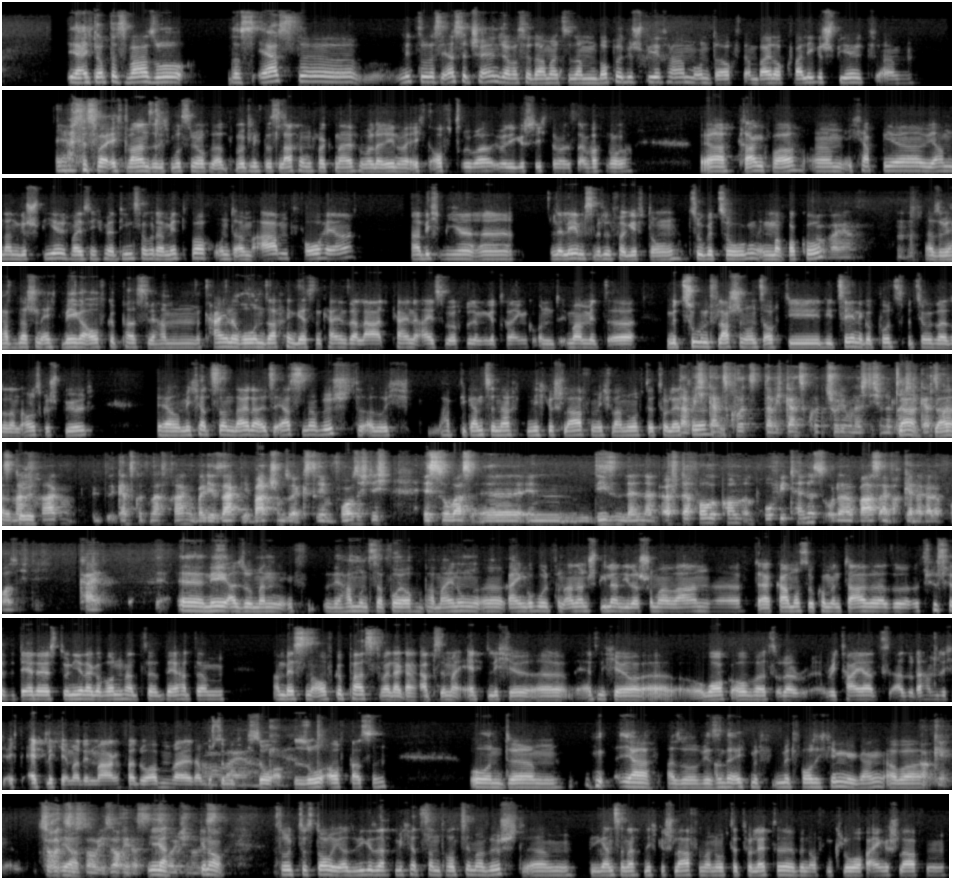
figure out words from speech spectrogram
Ja, ich glaube, das war so das erste, mit so das erste Challenger, was wir damals zusammen Doppel gespielt haben und auch, wir haben beide auch Quali gespielt. Ähm, ja, das war echt Wahnsinn. Ich musste mir auch wirklich das Lachen verkneifen, weil da reden wir echt oft drüber, über die Geschichte, weil es einfach nur ja, krank war. Ähm, ich habe mir, wir haben dann gespielt, weiß nicht mehr, Dienstag oder Mittwoch und am Abend vorher habe ich mir eine Lebensmittelvergiftung zugezogen in Marokko. Oh, ja. mhm. Also wir hatten da schon echt mega aufgepasst. Wir haben keine rohen Sachen gegessen, keinen Salat, keine Eiswürfel im Getränk und immer mit, äh, mit Zu- und Flaschen uns auch die, die Zähne geputzt, beziehungsweise dann ausgespült. Ja, und mich hat es dann leider als ersten erwischt. Also ich habe die ganze Nacht nicht geschlafen. Ich war nur auf der Toilette. Darf ich ganz kurz, darf ich ganz kurz, Entschuldigung, dass ich dich unterbreche, ganz klar, kurz nachfragen, ganz kurz nachfragen, weil ihr sagt, ihr wart schon so extrem vorsichtig. Ist sowas äh, in diesen Ländern öfter vorgekommen im Profitennis oder war es einfach generelle Vorsichtigkeit? Äh, nee, also man, wir haben uns da vorher auch ein paar Meinungen äh, reingeholt von anderen Spielern, die da schon mal waren. Äh, da kamen auch so Kommentare, also der, der das Turnier da gewonnen hat, der hat ähm, am besten aufgepasst, weil da gab es immer etliche, äh, etliche äh, Walkovers oder Retired. Also da haben sich echt etliche immer den Magen verdorben, weil da musste oh, wirklich ja, okay. so, so aufpassen. Und ähm, ja, also wir sind da echt mit, mit Vorsicht hingegangen, aber. Okay, zurück ja. zur Story, sorry, das ja, wollte ich noch Genau, zurück zur Story. Also wie gesagt, mich hat es dann trotzdem erwischt. Ähm, die ganze Nacht nicht geschlafen, war nur auf der Toilette, bin auf dem Klo auch eingeschlafen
